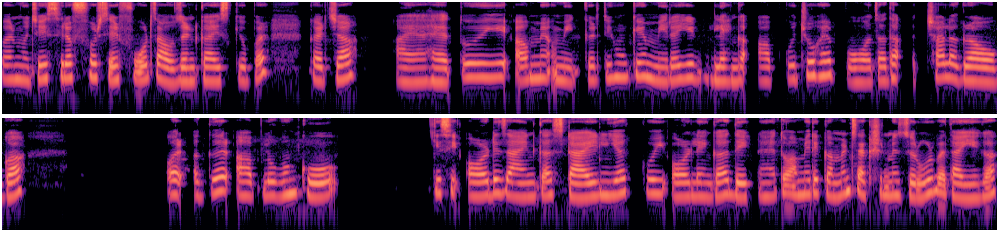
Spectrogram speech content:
पर मुझे सिर्फ़ और सिर्फ़ फोर थाउज़ेंड का इसके ऊपर खर्चा आया है। तो ये अब मैं उम्मीद करती हूँ कि मेरा ये लहंगा आपको जो है बहुत ज़्यादा अच्छा लग रहा होगा। और अगर आप लोगों को किसी और डिज़ाइन का स्टाइल या कोई और लहंगा देखना है तो आप मेरे कमेंट सेक्शन में ज़रूर बताइएगा।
